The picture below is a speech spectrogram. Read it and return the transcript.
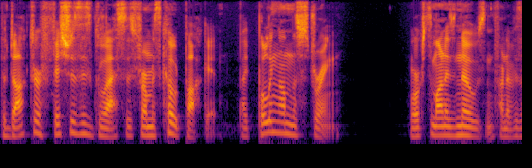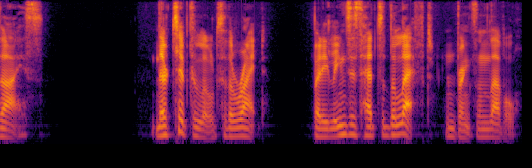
The doctor fishes his glasses from his coat pocket by pulling on the string, works them on his nose in front of his eyes. They're tipped a little to the right, but he leans his head to the left and brings them level.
